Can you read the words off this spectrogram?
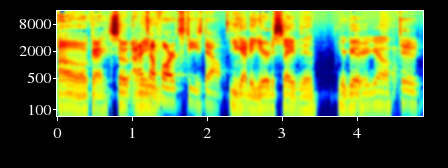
Oh, okay. So I That's mean, how far it's teased out. you got a year to save. Then you're good. there you go. Dude,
